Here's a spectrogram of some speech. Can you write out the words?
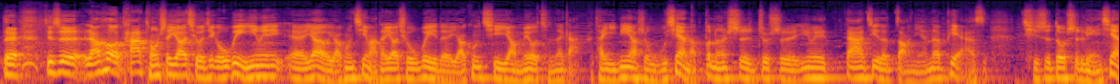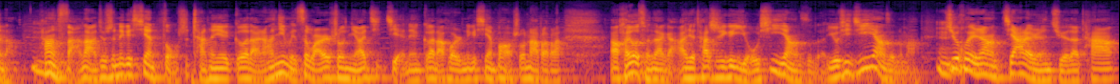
对，就是，然后他同时要求这个位，因为呃要有遥控器嘛，他要求位的遥控器要没有存在感，它一定要是无线的，不能是就是因为大家记得早年的 PS 其实都是连线的，它很烦的，就是那个线总是产生一个疙瘩，然后你每次玩的时候你要去解那个疙瘩，或者那个线不好收纳，巴拉巴拉，啊很有存在感，而且它是一个游戏样子的游戏机样子的嘛，就会让家里人觉得他，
